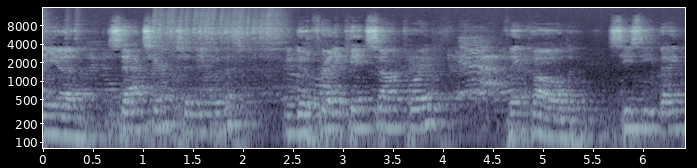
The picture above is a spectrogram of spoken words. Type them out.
uh, sax here sitting in with us. We're going to do a Freddie King song for you. A thing called See See Baby.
